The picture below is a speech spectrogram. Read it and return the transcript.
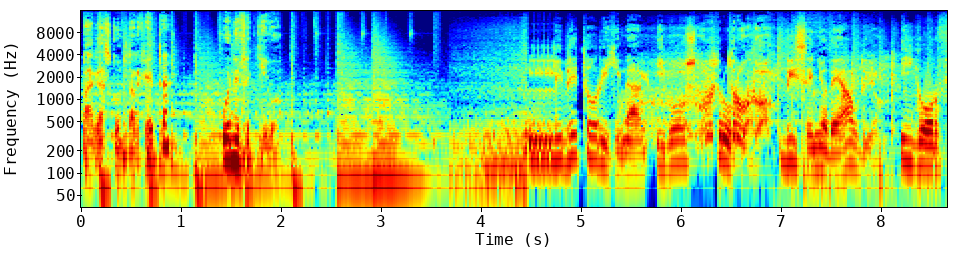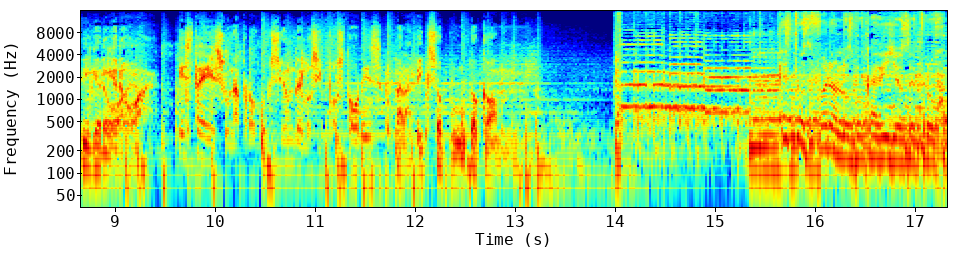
pagas con tarjeta o en efectivo? Libreto original y voz Trujo. Diseño de audio Igor Figueroa. Esta es una producción de los impostores para Dixo.com. Fueron los bocadillos de Trujo.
